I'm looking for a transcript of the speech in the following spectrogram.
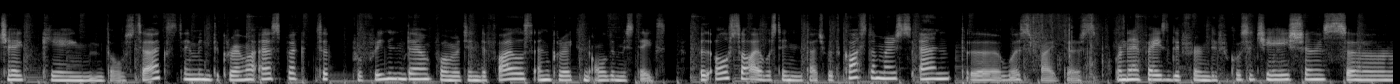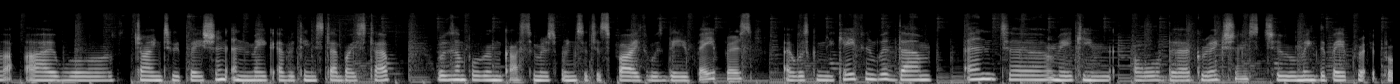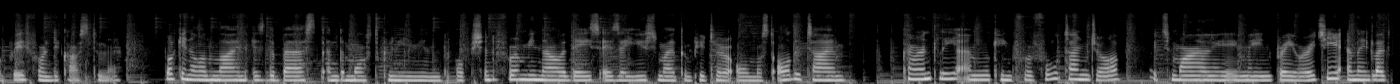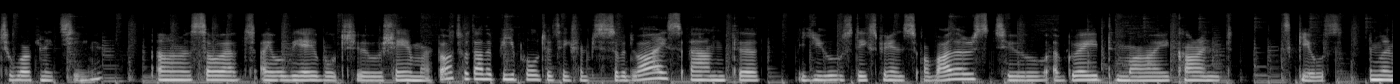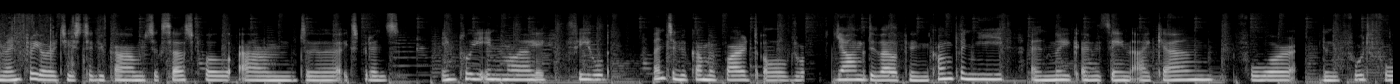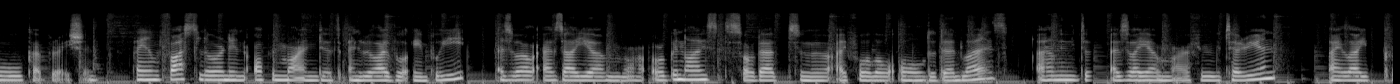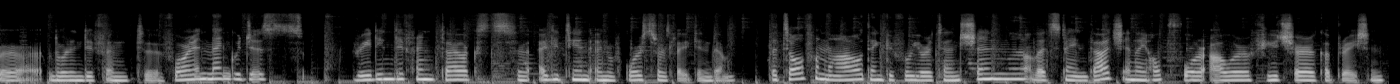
checking those texts, I mean the grammar aspect, proofreading them, formatting the files, and correcting all the mistakes. But also I was staying in touch with customers and uh, with writers. When I faced different difficult situations, uh, I was trying to be patient and make everything step by step for example, when customers weren't satisfied with their papers, I was communicating with them and uh, making all the corrections to make the paper appropriate for the customer. Working online is the best and the most convenient option for me nowadays as I use my computer almost all the time. Currently, I'm looking for a full-time job. It's my main priority and I'd like to work in a team uh, so that I will be able to share my thoughts with other people, to take some pieces of advice, and uh, use the experience of others to upgrade my current skills. And my main priority is to become successful and uh, experienced employee in my field and to become a part of young developing company and make everything I can for the fruitful cooperation. I am fast learning, open-minded and reliable employee as well as I am organized so that uh, I follow all the deadlines and as I am a humanitarian I like uh, learning different uh, foreign languages, reading different texts, uh, editing and of course translating them. That's all for now. Thank you for your attention. Let's stay in touch and I hope for our future cooperation.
